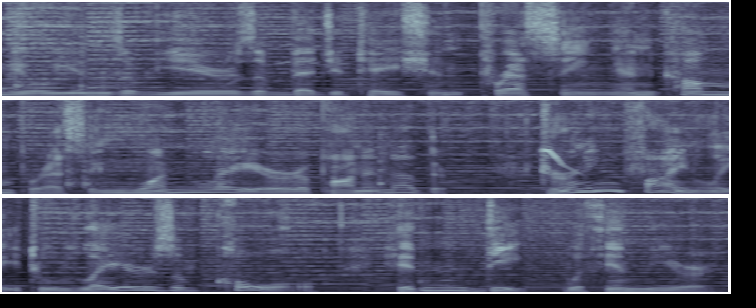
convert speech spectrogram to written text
Millions of years of vegetation pressing and compressing one layer upon another, turning finally to layers of coal hidden deep within the earth.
